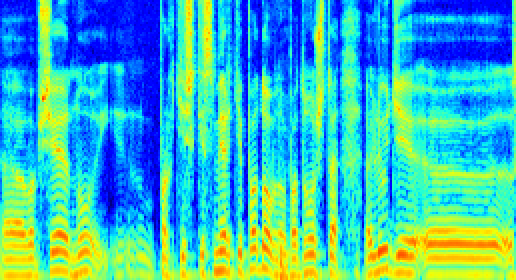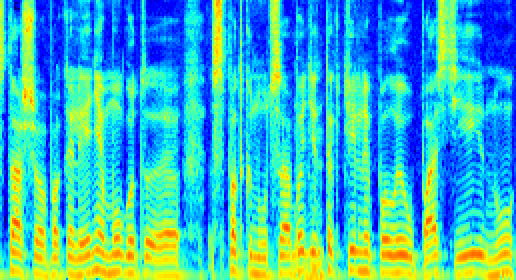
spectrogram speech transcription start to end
вообще ну практически смерти подобно, потому что люди старшего поколения могут споткнуться об эти тактильные полы, упасть и ну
